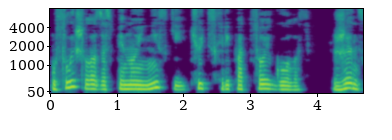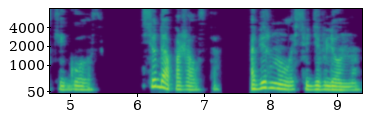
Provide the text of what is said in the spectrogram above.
услышала за спиной низкий, чуть с хрипотцой голос. Женский голос. «Сюда, пожалуйста». Обернулась удивленно.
